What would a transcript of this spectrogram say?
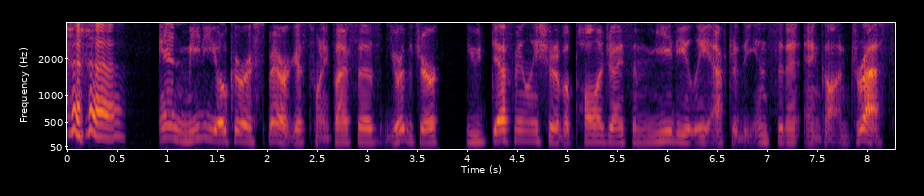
and Mediocre Asparagus 25 says, You're the jerk. You definitely should have apologized immediately after the incident and gotten dressed.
